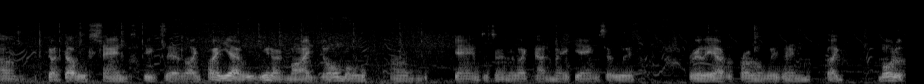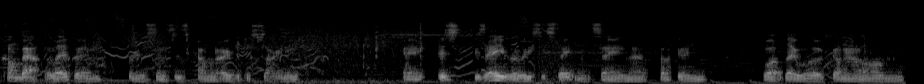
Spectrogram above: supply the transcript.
um, got double standards because they're like, oh yeah, we, we don't mind normal um, games. It's only like anime games that we really have a problem with. And like Mortal Kombat 11, for instance, is coming over to Sony. Because they released a statement saying that fucking what they were gonna um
